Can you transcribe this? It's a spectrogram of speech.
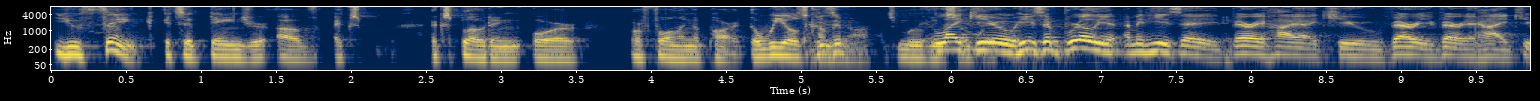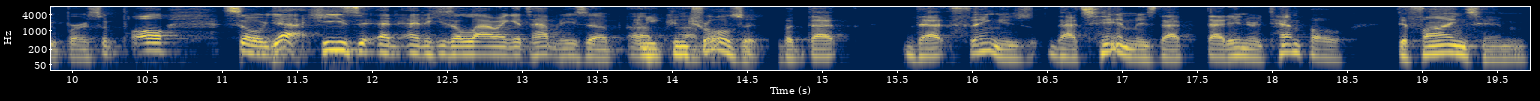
you think it's a danger of ex- exploding or or falling apart. The wheels coming a- off. It's moving like so you, he's a brilliant. I mean, he's a very high IQ, very very high IQ person, Paul. So yeah, he's and, and he's allowing it to happen. He's a, and he a- controls it. But that that thing is that's him. Is that that inner tempo defines him,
